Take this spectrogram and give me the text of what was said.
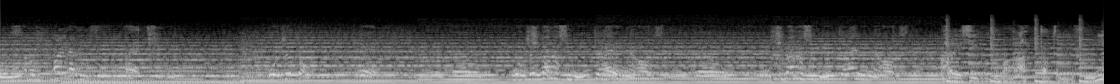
こうね。前投げですよ。はい。こうちょっと、えー、こう芝の隅言ってないみんな顔して、えー、芝の隅言ってないみんな顔して。激しい言葉があったというふうに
